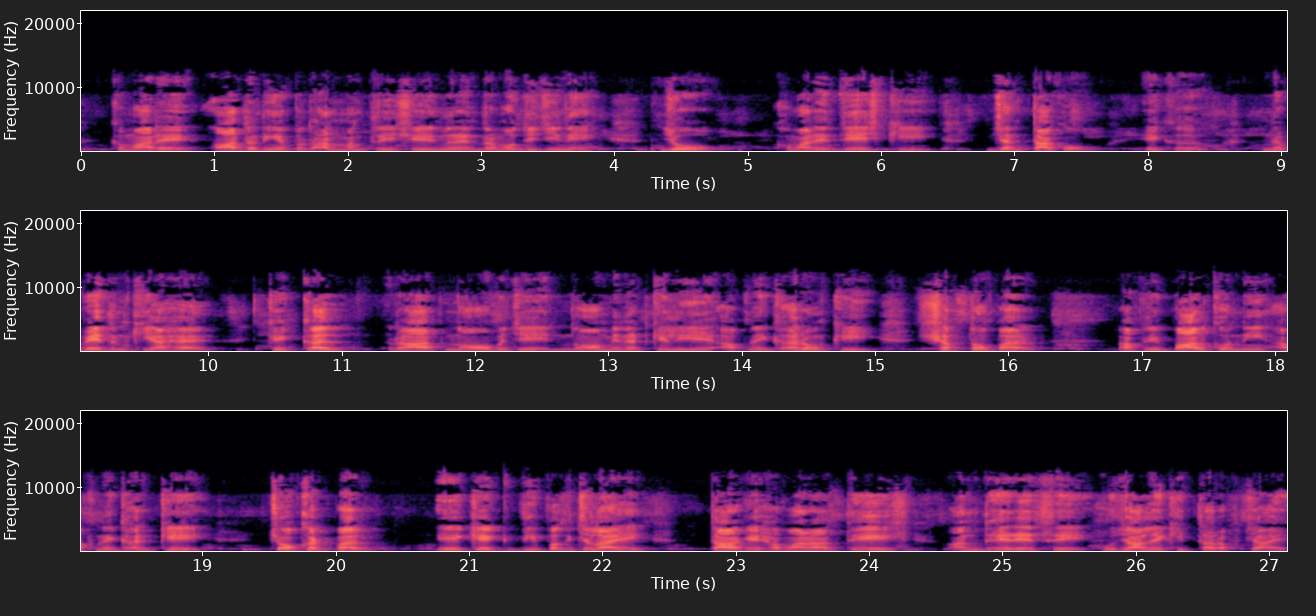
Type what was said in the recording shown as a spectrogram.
कि हमारे आदरणीय प्रधानमंत्री श्री नरेंद्र मोदी जी ने जो हमारे देश की जनता को एक निवेदन किया है कि कल रात नौ बजे नौ मिनट के लिए अपने घरों की छतों पर अपनी बालकोनी, अपने घर के चौखट पर एक एक दीपक जलाएँ ताकि हमारा देश अंधेरे से उजाले की तरफ़ जाए।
